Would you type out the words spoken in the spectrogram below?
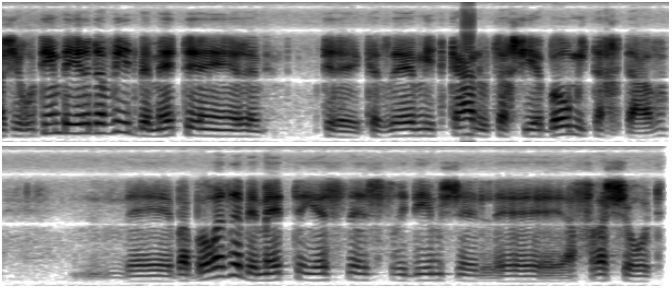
השירותים בעיר דוד באמת, אה, תראה, כזה מתקן, הוא צריך שיהיה בור מתחתיו, ובבור הזה באמת יש שרידים של אה, הפרשות,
